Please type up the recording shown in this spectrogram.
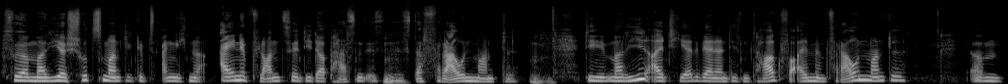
für Maria Schutzmantel gibt es eigentlich nur eine Pflanze, die da passend ist. Das mhm. ist der Frauenmantel. Mhm. Die Marienaltäre werden an diesem Tag vor allem im Frauenmantel ähm,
